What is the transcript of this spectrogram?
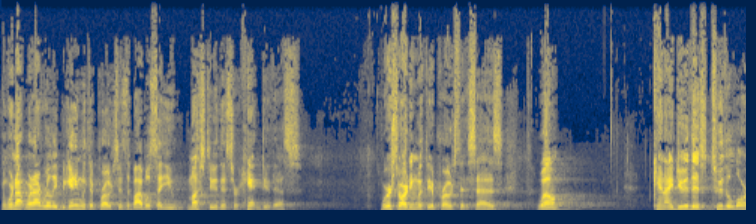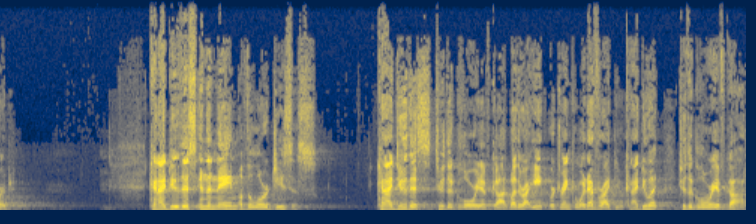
And we're not, we're not really beginning with the approach that the Bible says you must do this or can't do this. We're starting with the approach that says, well, can I do this to the Lord? Can I do this in the name of the Lord Jesus? Can I do this to the glory of God? Whether I eat or drink or whatever I do, can I do it to the glory of God?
